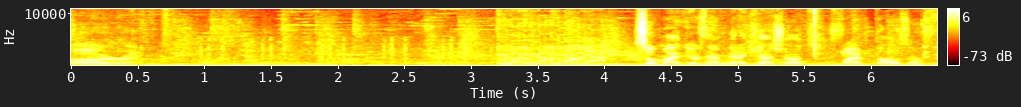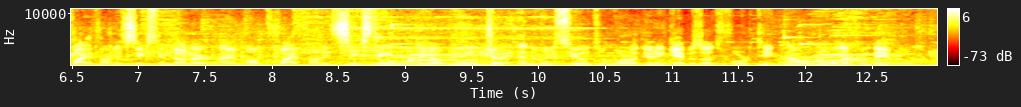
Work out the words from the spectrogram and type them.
All right. So my dears, I'm gonna cash out $5,516. I'm up 516. I hope you enjoyed and we'll see you tomorrow during episode 14. Have a wonderful day everyone.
